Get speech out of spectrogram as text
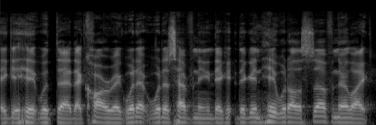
They get hit with that that car wreck, whatever what is happening. They they're getting hit with all the stuff and they're like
